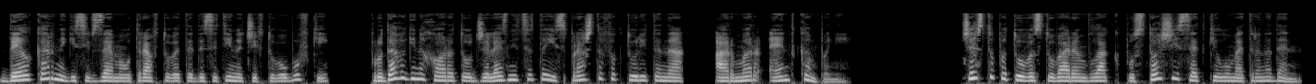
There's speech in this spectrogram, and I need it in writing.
Дейл Карнеги си взема от рафтовете десетина чифтова обувки, продава ги на хората от железницата и изпраща фактурите на Armor and Company. Често пътува с товарен влак по 160 км на ден.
